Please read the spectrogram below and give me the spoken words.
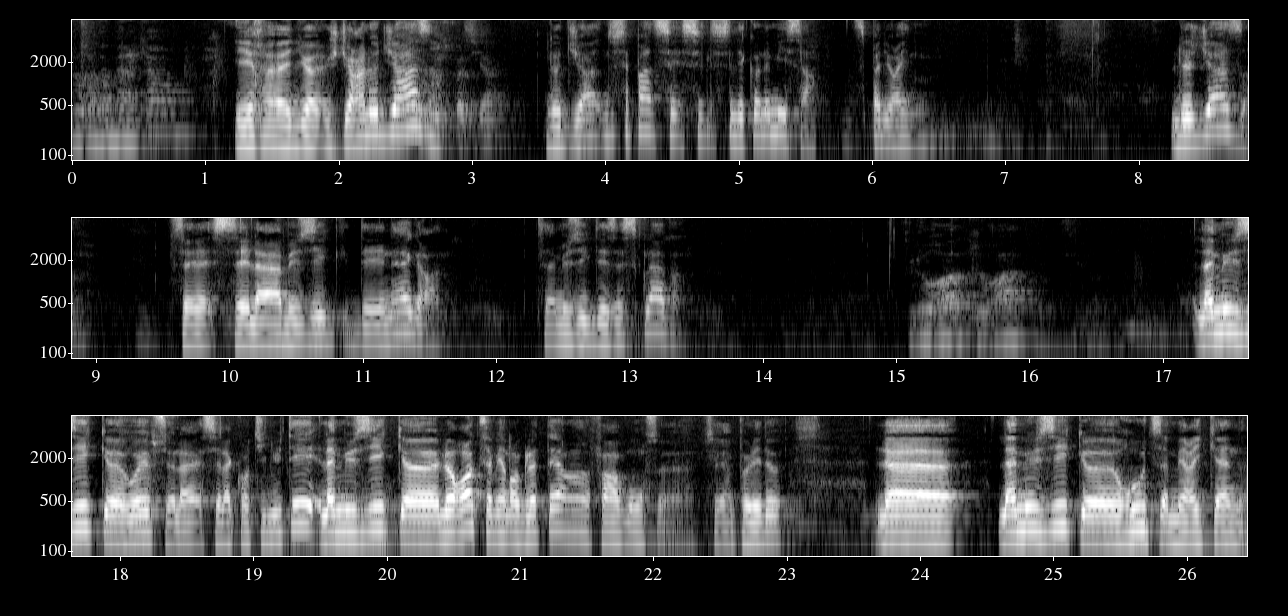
Le rêve américain Je dirais le jazz. Le jazz, c'est pas, c'est, l'économie ça. C'est pas du rythme. Le jazz, c'est, la musique des nègres, c'est la musique des esclaves. Le rock, le rap. La musique, euh, oui, c'est la, continuité. La musique, euh, le rock, ça vient d'Angleterre. Hein. Enfin bon, c'est un peu les deux. la musique euh, roots américaine,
